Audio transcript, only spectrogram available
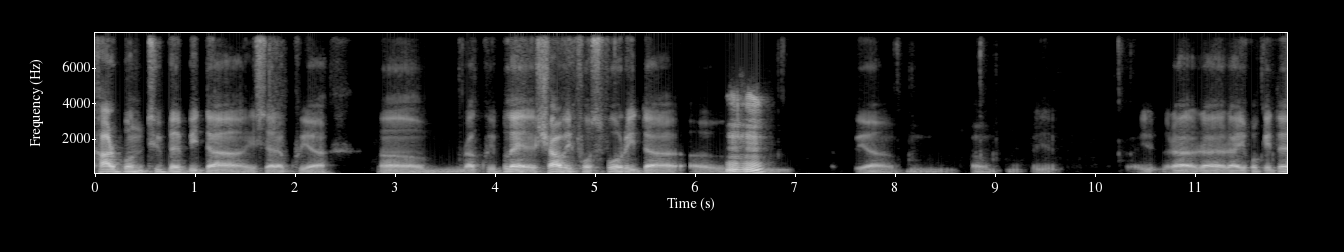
კარბონ ტუბები და ისე რა ქვია აა რა ქვია ბლე შავი ფოსფორი და აჰა ია რა რა რა იყო კიდე?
